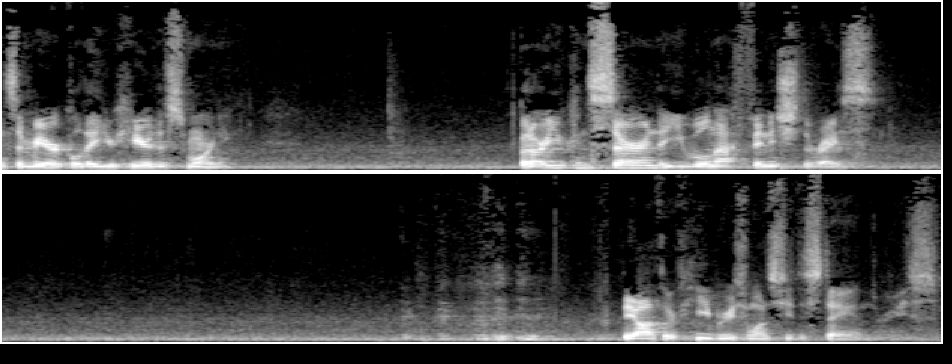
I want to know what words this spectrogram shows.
it's a miracle that you're here this morning. But are you concerned that you will not finish the race? The author of Hebrews wants you to stay in the race.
